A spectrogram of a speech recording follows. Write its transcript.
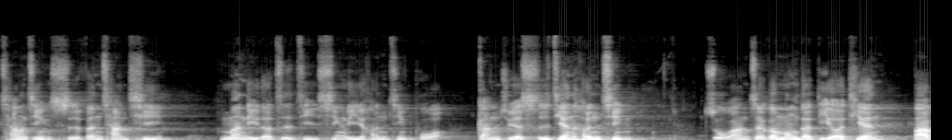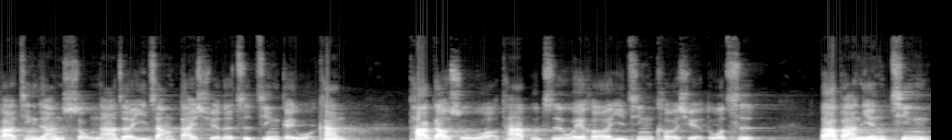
场景十分惨凄，梦里的自己心里很紧迫，感觉时间很紧。做完这个梦的第二天。爸爸竟然手拿着一张带血的纸巾给我看，他告诉我，他不知为何已经咳血多次。爸爸年轻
